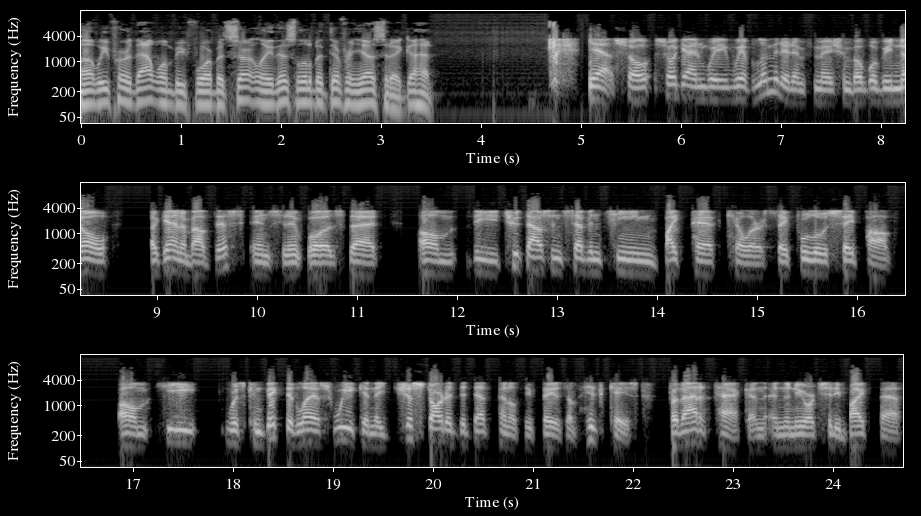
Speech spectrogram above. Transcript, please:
Uh, we've heard that one before, but certainly this is a little bit different yesterday. Go ahead. Yeah. So so again, we we have limited information, but what we know again about this incident was that um, the 2017 bike path killer, Sayfullo Saipov, um, he was convicted last week, and they just started the death penalty phase of his case for that attack and the New York City bike path.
